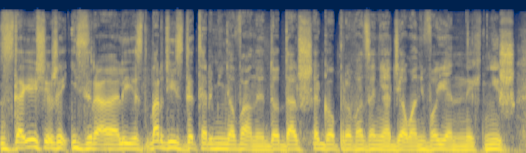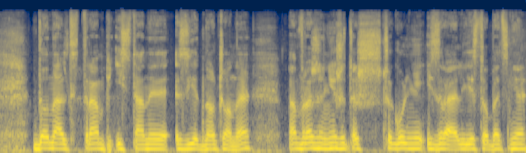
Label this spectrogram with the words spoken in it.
zdaje się, że Izrael jest bardziej zdeterminowany do dalszego prowadzenia działań wojennych niż Donald Trump i Stany Zjednoczone. Mam wrażenie, że też szczególnie Izrael jest obecnie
